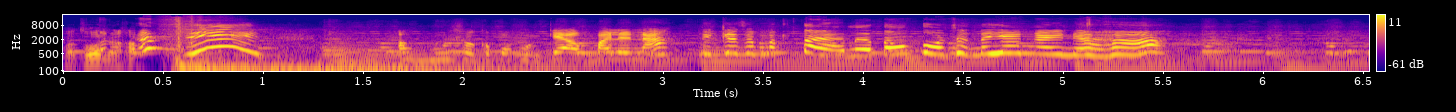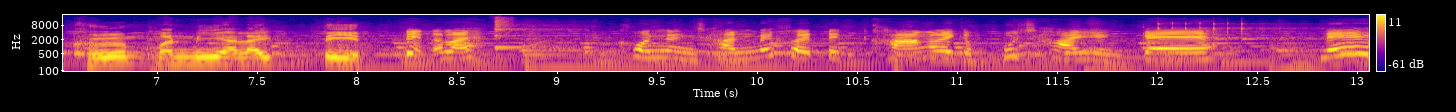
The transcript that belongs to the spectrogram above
ขอโทษนะครับ นี่เอามือสกปรกของแกออกไปเลยนะ นี่แกจะมาแตะเนื้อต้องตัวฉันได้ยังไงเนี่ยฮะ คือมันมีอะไรติด ติดอะไร คนอย่างฉันไม่เคยติดค้างอะไรกับผู้ชายอย่างแก นี่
